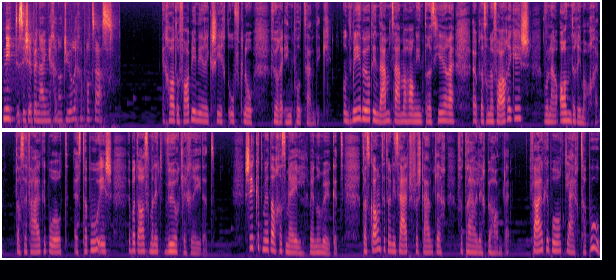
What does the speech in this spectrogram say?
nicht. Es ist eben eigentlich ein natürlicher Prozess. Ich habe Fabian ihre Geschichte aufgenommen für eine Input-Sendung. Und mir würde in diesem Zusammenhang interessieren, ob das eine Erfahrung ist, die auch andere machen. Dass eine Fehlgeburt ein Tabu ist, über das man nicht wirklich redet. Schickt mir doch ein Mail, wenn ihr mögt. Das Ganze tue ich selbstverständlich vertraulich behandeln. Fehlgeburt gleich Tabu?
